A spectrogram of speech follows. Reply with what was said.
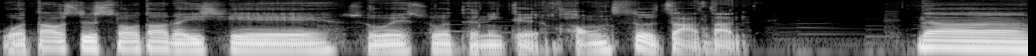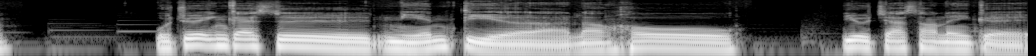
我倒是收到了一些所谓说的那个红色炸弹。那我觉得应该是年底了，然后又加上那个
